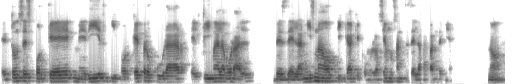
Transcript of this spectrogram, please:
entonces, ¿por qué medir y por qué procurar el clima laboral desde la misma óptica que como lo hacíamos antes de la pandemia? ¿No?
